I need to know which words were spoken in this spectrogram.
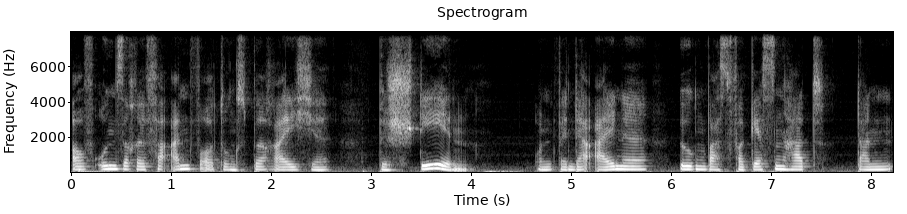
auf unsere Verantwortungsbereiche bestehen. Und wenn der eine irgendwas vergessen hat, dann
